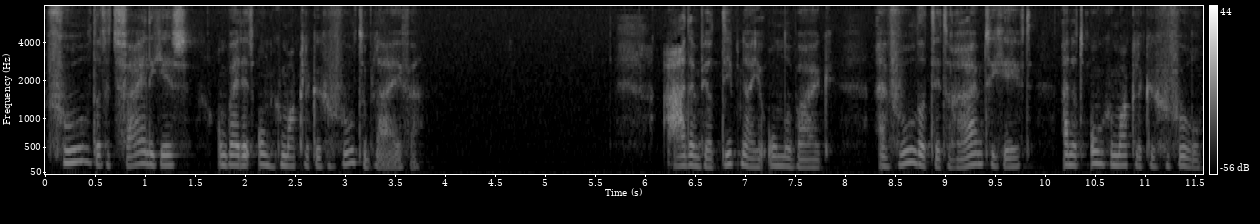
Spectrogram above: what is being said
Voel dat het veilig is om bij dit ongemakkelijke gevoel te blijven. Adem weer diep naar je onderbuik en voel dat dit ruimte geeft aan het ongemakkelijke gevoel.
